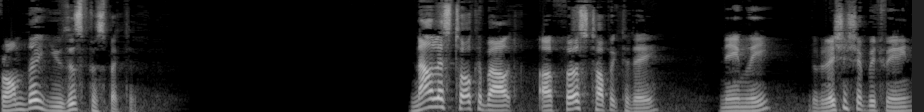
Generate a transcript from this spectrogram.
from the users perspective now let's talk about our first topic today, namely the relationship between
